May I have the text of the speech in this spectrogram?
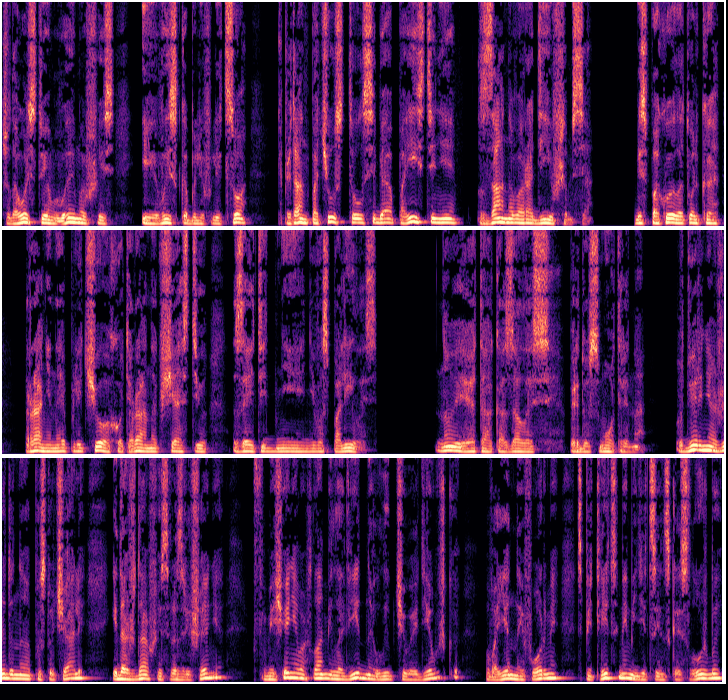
С удовольствием вымывшись и выскоблив лицо, капитан почувствовал себя поистине заново родившимся. Беспокоило только раненое плечо, хоть рана, к счастью, за эти дни не воспалилась. Но и это оказалось предусмотрено — в дверь неожиданно постучали, и, дождавшись разрешения, в помещение вошла миловидная улыбчивая девушка в военной форме с петлицами медицинской службы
